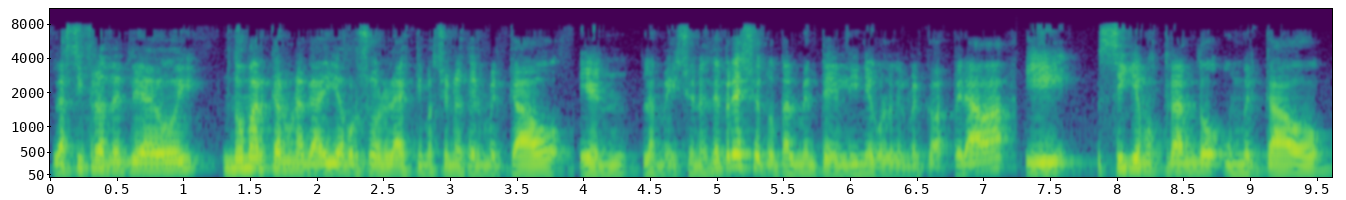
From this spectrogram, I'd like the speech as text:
las cifras del día de hoy no marcan una caída por sobre las estimaciones del mercado en las mediciones de precio, totalmente en línea con lo que el mercado esperaba y sigue mostrando un mercado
